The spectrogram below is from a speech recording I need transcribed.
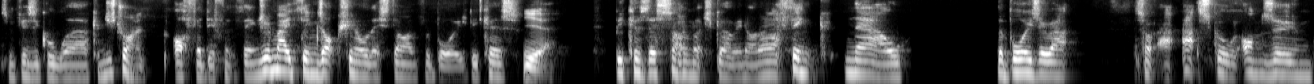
some physical work and just trying to offer different things. We've made things optional this time for boys because yeah, because there's so much going on. And I think now the boys are at so at school on Zoom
